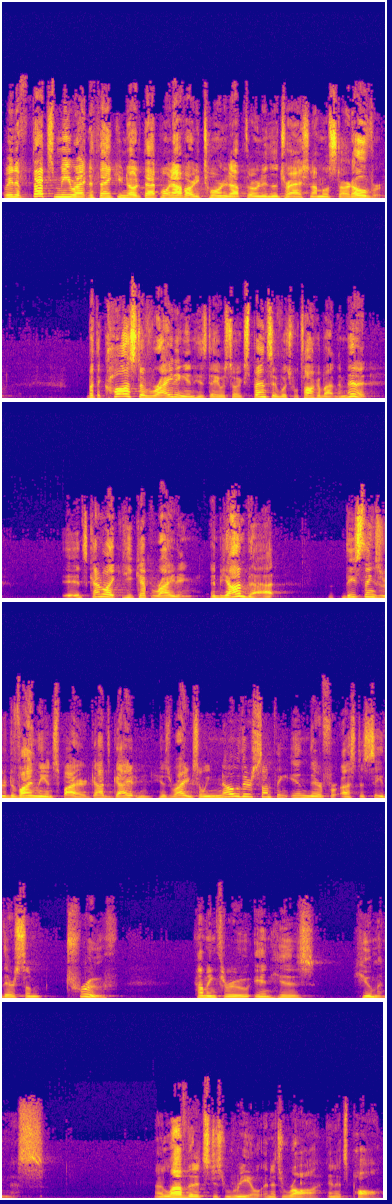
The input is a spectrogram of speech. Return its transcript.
I mean, if that's me writing a thank you note at that point, I've already torn it up, thrown it in the trash, and I'm going to start over. But the cost of writing in his day was so expensive, which we'll talk about in a minute. It's kind of like he kept writing. And beyond that, these things are divinely inspired. God's guiding his writing. So we know there's something in there for us to see. There's some truth coming through in his humanness. I love that it's just real and it's raw and it's Paul.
